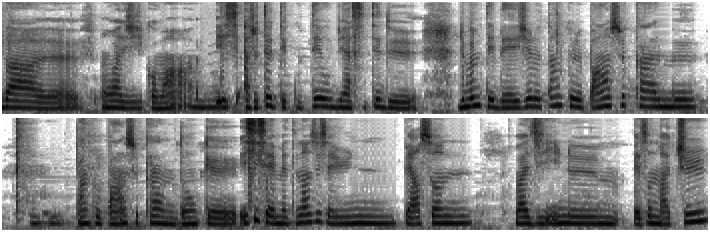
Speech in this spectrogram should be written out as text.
va, euh, on va dire comment, et acheter de t'écouter ou bien c'était de, de même t'héberger le temps que le parent se calme, tant que le parent se calme. Donc, euh, et si c'est maintenant, si c'est une personne, on va dire une personne mature,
